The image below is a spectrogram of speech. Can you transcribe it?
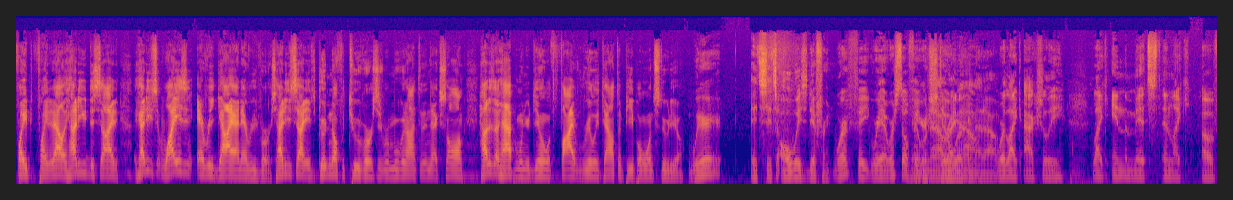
fight fight it out? Like, how do you decide? Like, how do you? Why isn't every guy on every verse? How do you decide it's good enough with two verses? We're moving on to the next song. How does that happen when you're dealing with five really talented people in one studio? We're it's it's always different. We're fig- yeah, we're still Yeah, figuring we're it still out right working now. that out. We're like actually like in the midst and like of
